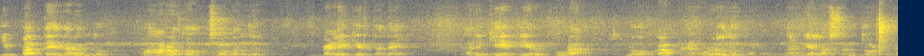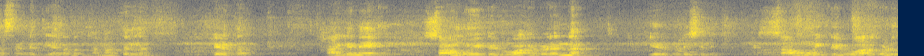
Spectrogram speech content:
ಇಪ್ಪತ್ತೈದರಂದು ಮಹಾರಥೋತ್ಸವದಂದು ಬೆಳಗ್ಗಿರ್ತದೆ. ಹರಕೆಯ ತೇರು ಕೂಡ ಲೋಕಾರ್ಪಣೆಗೊಳ್ಳೋದು ನಮಗೆಲ್ಲ ಸಂತೋಷದ ಸಂಗತಿ ಅನ್ನುವಂಥ ಮಾತನ್ನು ಹೇಳ್ತಾರೆ. ಹಾಗೆಯೇ ಸಾಮೂಹಿಕ ವಿವಾಹಗಳನ್ನು ಏರ್ಪಡಿಸಿದೆ. ಸಾಮೂಹಿಕ ವಿವಾಹಗಳು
